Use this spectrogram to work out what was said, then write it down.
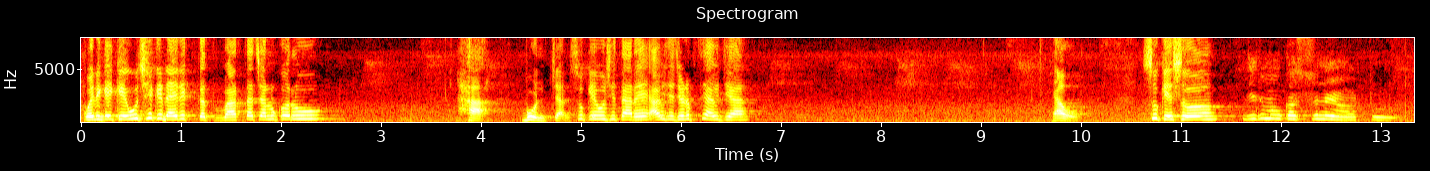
કોઈને કંઈ એવું છે કે ડાયરેક્ટ વાર્તા ચાલુ કરું? હા, બોલ, ચાલ. શું કેવું છે તારે? આવી જા, ઝડપથી આવી જા. આવો. શું કહેશો? દીદી, મને કશું નહીં આવડતું.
